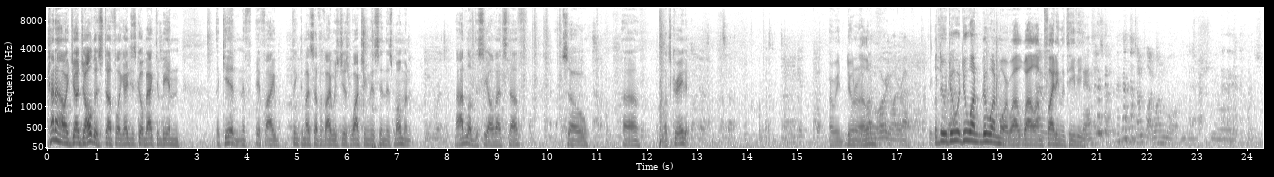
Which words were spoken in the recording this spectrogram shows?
kind of how I judge all this stuff. Like I just go back to being a kid, and if if I think to myself, if I was just watching this in this moment, I'd love to see all that stuff. So, uh, let's create it. Are we doing another One one? more, or you want to wrap? I think we Well, do do wrap. do one do one more while while I'm fighting the TV. Dan? One more international question.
